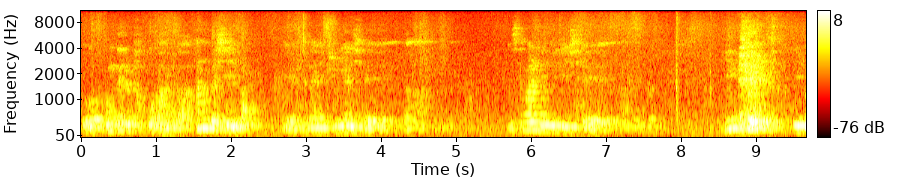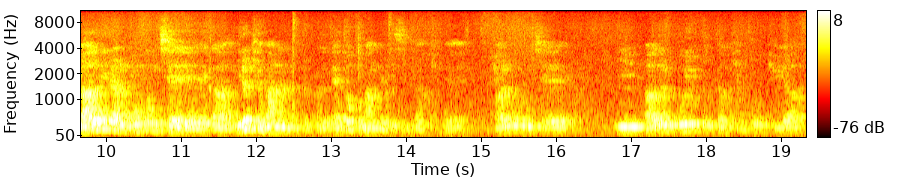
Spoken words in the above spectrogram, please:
또 동네를 바꿔가는가 하는 것이 예, 대단히 중요한 시대가 이 생활민주주의 시대가 이렇게 이 마을이라는 공동체가 이렇게 많은 그 네트워크망들이 있습니다. 예, 마을 공동체에 이 마을 보육부터 캠프 규약,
